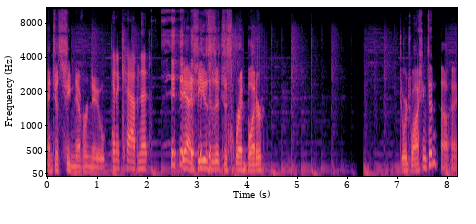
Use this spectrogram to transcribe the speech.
and just she never knew. In a cabinet. Yeah, she uses it to spread butter. George Washington? Oh, hey.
